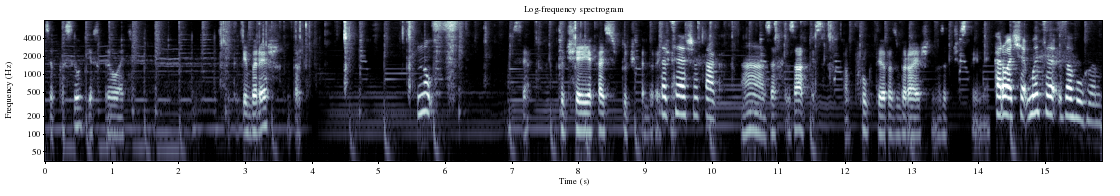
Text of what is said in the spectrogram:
це посилки скривати. Ти береш так, Ну, все. Тут ще є якась штучка, до речі. та це що так. А, зах- захист. Там фрукти розбираєш на запчастини. Коротше, ми це загуглимо.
